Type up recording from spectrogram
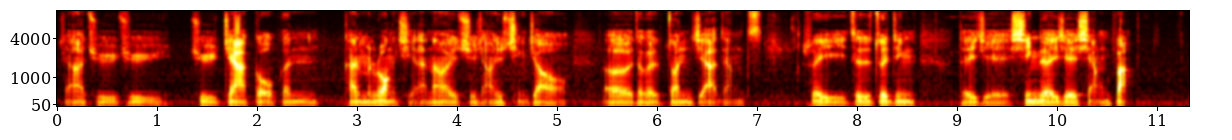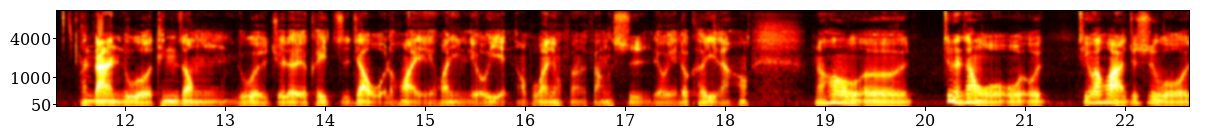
想要去去去架构跟看能不能 run 起来，那我也去想要去请教呃这个专家这样子，所以这是最近的一些新的一些想法。那当然，如果听众如果觉得可以指教我的话，也欢迎留言哦，不管用什么方式留言都可以。然后，然后呃，基本上我我我题外话就是我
